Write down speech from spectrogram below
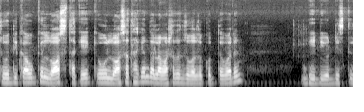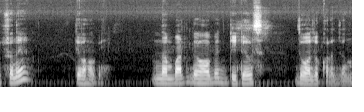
যদি কাউকে লস থাকে, কেউ লসে থাকেন, তাহলে আমার সাথে যোগাযোগ করতে পারেন। ভিডিও ডিসক্রিপশনে দেওয়া হবে। নাম্বার দেওয়া হবে ডিটেলস যোগাযোগ করার জন্য।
